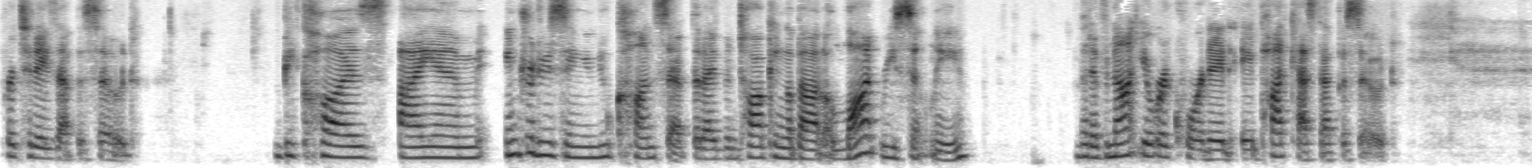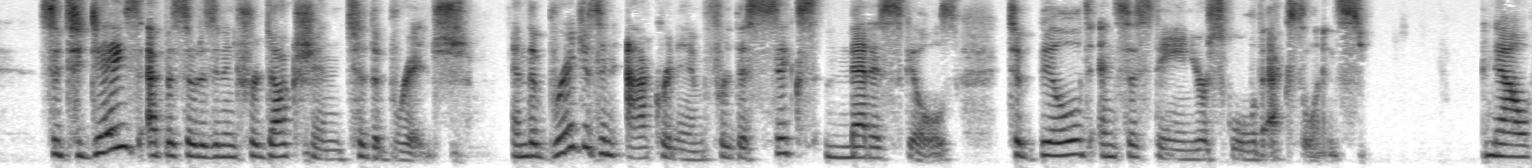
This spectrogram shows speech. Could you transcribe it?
for today's episode because I am introducing a new concept that I've been talking about a lot recently but have not yet recorded a podcast episode. So today's episode is an introduction to the bridge. And the bridge is an acronym for the six meta skills to build and sustain your school of excellence. Now,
